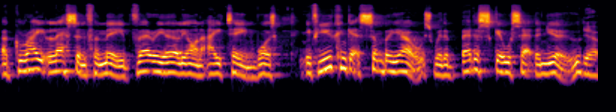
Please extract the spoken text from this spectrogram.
a great lesson for me very early on, at 18, was if you can get somebody else with a better skill set than you Yeah.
